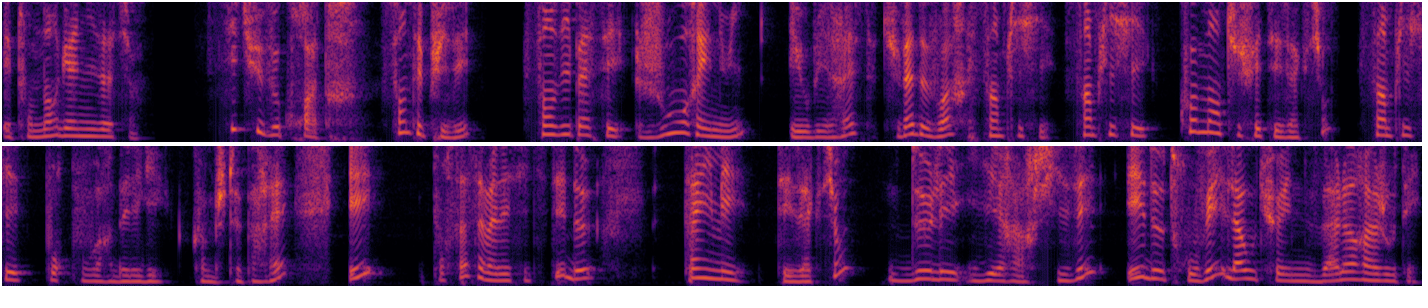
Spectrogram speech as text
et ton organisation. Si tu veux croître sans t'épuiser, sans y passer jour et nuit et oublier le reste, tu vas devoir simplifier. Simplifier comment tu fais tes actions, simplifier pour pouvoir déléguer comme je te parlais. Et pour ça, ça va nécessiter de timer tes actions, de les hiérarchiser et de trouver là où tu as une valeur ajoutée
